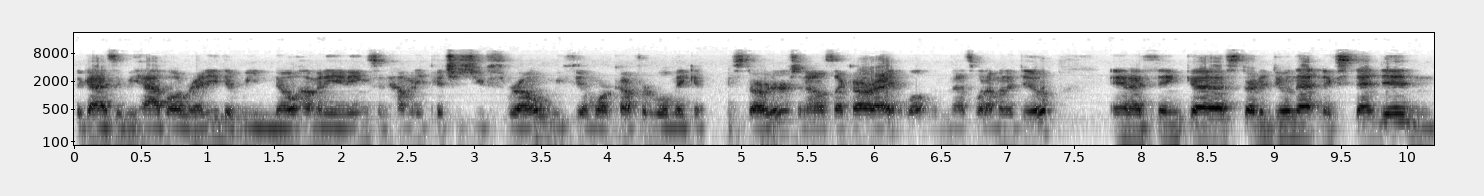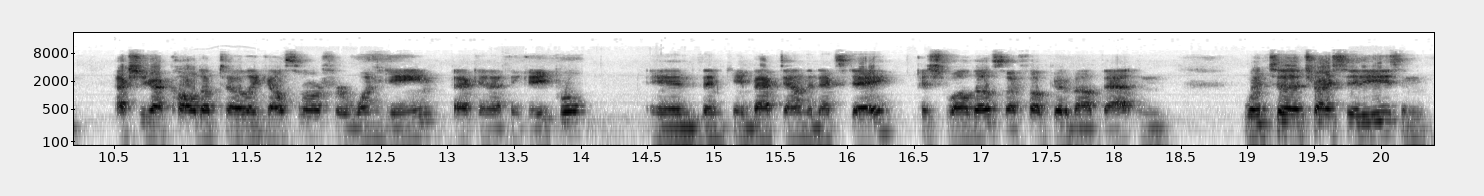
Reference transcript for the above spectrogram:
the guys that we have already, that we know how many innings and how many pitches you've thrown, we feel more comfortable making starters. And I was like, all right, well, that's what I'm going to do. And I think uh, started doing that and extended and actually got called up to Lake Elsinore for one game back in I think April, and then came back down the next day. Pitched well though, so I felt good about that, and went to Tri Cities and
